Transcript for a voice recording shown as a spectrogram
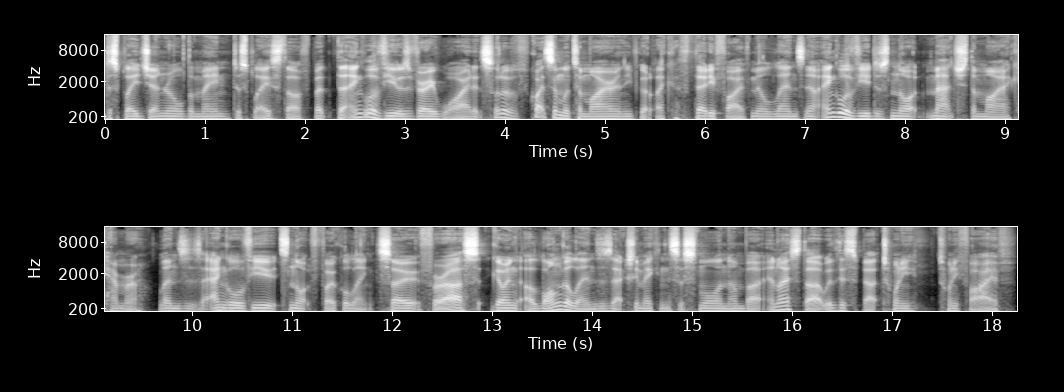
display general, the main display stuff, but the angle of view is very wide. It's sort of quite similar to Maya and you've got like a 35 mm lens. Now angle of view does not match the Maya camera lenses. Angle of view, it's not focal length. So for us, going a longer lens is actually making this a smaller number. And I start with this about 20, 25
